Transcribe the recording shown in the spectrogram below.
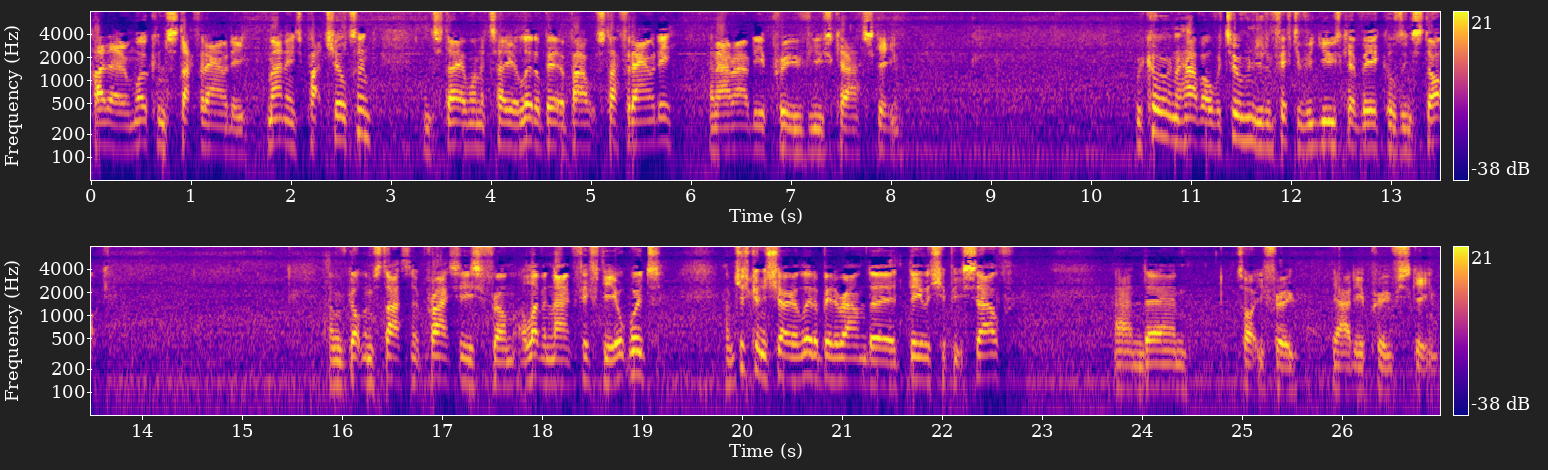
Hi there and welcome to Stafford Audi. My name is Pat Chilton and today I want to tell you a little bit about Stafford Audi and our Audi approved used car scheme. We currently have over 250 used car vehicles in stock and we've got them starting at prices from 11950 upwards. I'm just going to show you a little bit around the dealership itself and um, talk you through the Audi approved scheme.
